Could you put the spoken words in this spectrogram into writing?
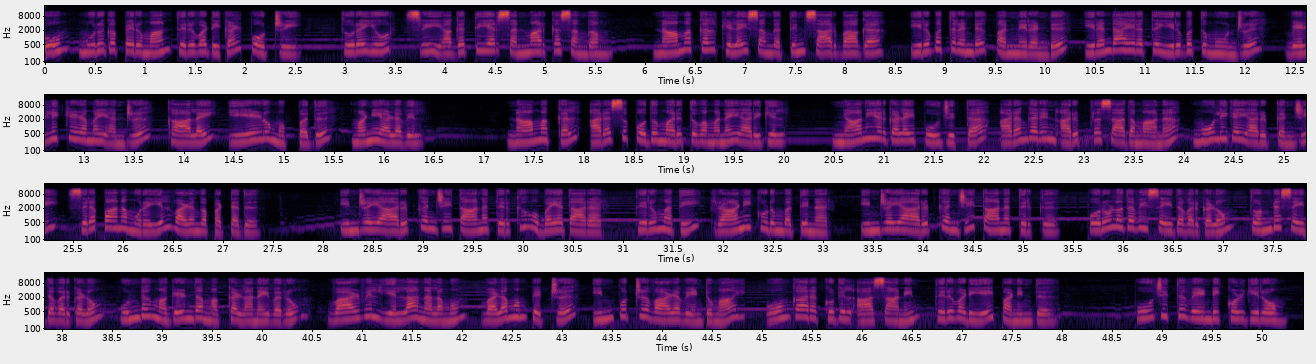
ஓம் முருகப்பெருமான் திருவடிகள் போற்றி. துறையூர் ஸ்ரீ அகத்தியர் சன்மார்க்க சங்கம். நாமக்கல் கிளை சங்கத்தின் சார்பாக இருபத்தி ரெண்டு பன்னிரண்டு இரண்டாயிரத்து இருபத்து மூன்று வெள்ளிக்கிழமை அன்று காலை ஏழு முப்பது மணி அளவில் நாமக்கல் அரசு பொது மருத்துவமனை அருகில் ஞானியர்களை பூஜித்த அரங்கரின் அருட்பிரசாதமான மூலிகை அருட்கஞ்சி சிறப்பான முறையில் வழங்கப்பட்டது. இன்றைய அருட்கஞ்சி தானத்திற்கு உபயதாரர். திருமதி ராணி குடும்பத்தினர் இன்றைய அருட்கஞ்சி தானத்திற்கு பொருளுதவி செய்தவர்களும் தொண்டு செய்தவர்களும் உண்டு மகிழ்ந்த மக்கள் அனைவரும் வாழ்வில் எல்லா நலமும் வளமும் பெற்று இன்புற்று வாழ வேண்டுமாய் ஓங்காரக்குடில் ஆசானின் திருவடியை பணிந்து. பூஜித்து வேண்டிக் கொள்கிறோம்.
